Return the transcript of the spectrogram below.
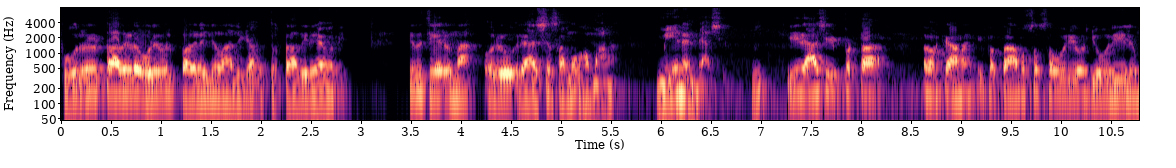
പൂരുട്ടാതിയുടെ ഒടുവിൽ പതിനഞ്ച് നാലിക ഉത്രട്ടാതി രേവതി. ഇത് ചേരുന്ന ഒരു രാശി സമൂഹമാണ് മീനൻ രാശി. ഈ രാശിയിൽപ്പെട്ട അവർക്കാണ് ഇപ്പോൾ താമസ സൗകര്യവും ജോലിയിലും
